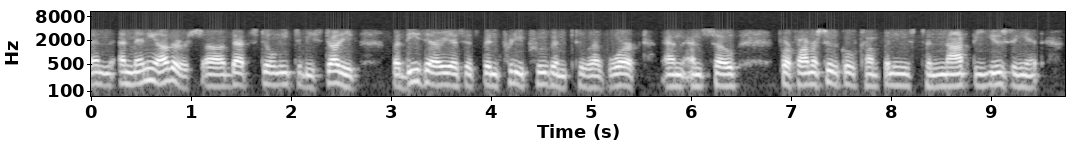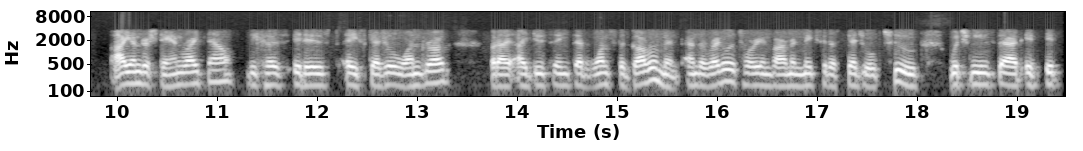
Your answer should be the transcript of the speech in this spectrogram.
and, and many others uh, that still need to be studied. But these areas, it's been pretty proven to have worked. And, and so for pharmaceutical companies to not be using it, I understand right now because it is a Schedule One drug. But I, I do think that once the government and the regulatory environment makes it a Schedule Two, which means that it, it,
